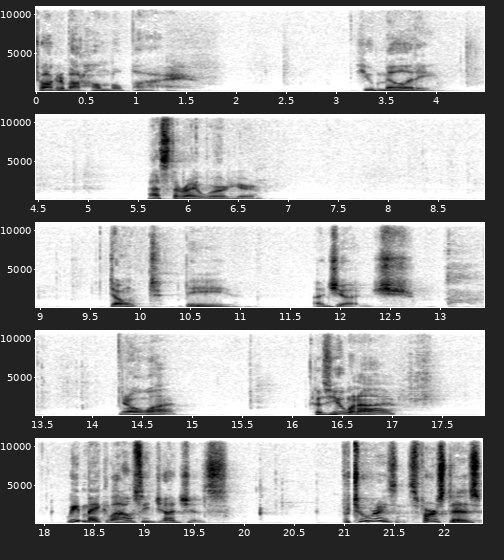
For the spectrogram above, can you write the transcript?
Talking about humble pie, humility. That's the right word here. Don't be a judge. You know why? Because you and I, we make lousy judges. for two reasons. First is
